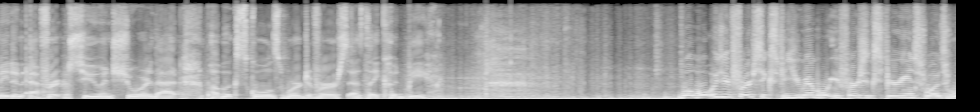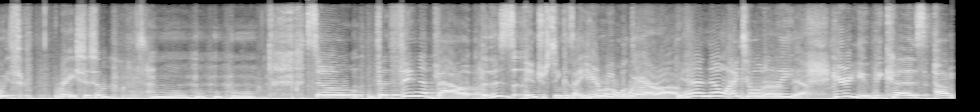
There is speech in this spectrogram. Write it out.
made an effort to ensure that public schools were diverse as they could be Well, what was your first? Exp- you remember what your first experience was with racism? So the thing about this is interesting because I hear people aware talk, of. Yeah, no, I That you were- totally yeah. hear you because um,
